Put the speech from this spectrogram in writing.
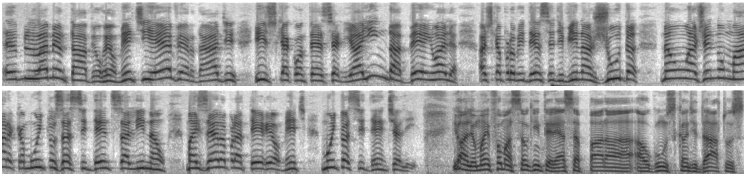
é lamentável realmente, e é verdade isso que acontece ali. Ainda bem, olha, acho que a providência divina ajuda. Não, a gente não marca muitos acidentes ali, não, mas era para ter realmente muito acidente ali. E olha, uma informação que interessa para alguns candidatos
